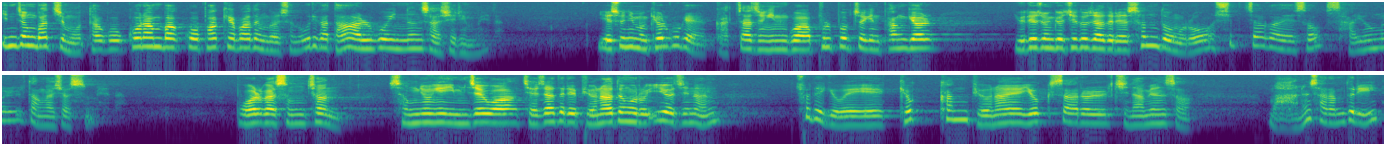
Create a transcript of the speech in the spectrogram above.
인정받지 못하고 고난받고 박해받은 것은 우리가 다 알고 있는 사실입니다. 예수님은 결국에 가짜 증인과 불법적인 판결, 유대 종교 지도자들의 선동으로 십자가에서 사형을 당하셨습니다. 부활과 성천, 성령의 임재와 제자들의 변화 등으로 이어지는 초대교회의 격한 변화의 역사를 지나면서 많은 사람들이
